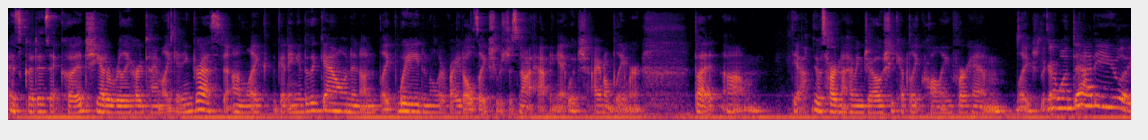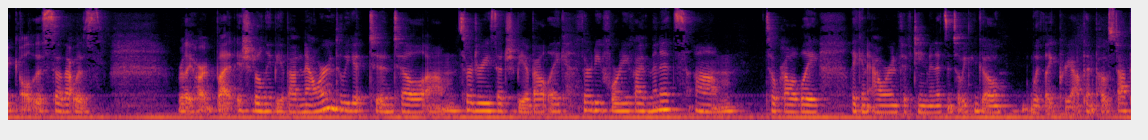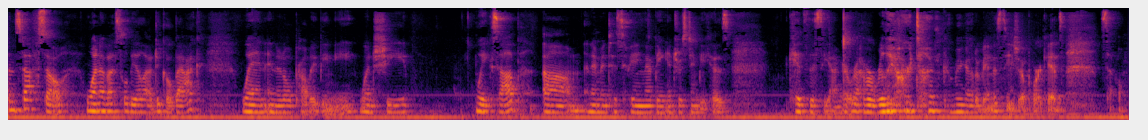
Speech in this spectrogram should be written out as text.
as good as it could. She had a really hard time like getting dressed on like getting into the gown and on like weight and all her vitals. Like she was just not having it, which I don't blame her. But um, yeah, it was hard not having Joe. She kept like calling for him. Like she's like, I want daddy, like all this. So that was really hard, but it should only be about an hour until we get to, until um, surgery said should be about like 30, 45 minutes. Um, so probably like an hour and 15 minutes until we can go with like pre-op and post-op and stuff. So one of us will be allowed to go back when, and it'll probably be me when she wakes up. Um, and I'm anticipating that being interesting because kids this young have a really hard time coming out of anesthesia, poor kids. So,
